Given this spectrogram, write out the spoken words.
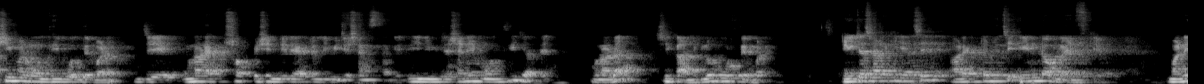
সীমার মধ্যেই বলতে পারে যে ওনার এক সব পেশেন্টের একটা লিমিটেশন থাকে। এই লিমিটেশনের মধ্যেই যাতে ওনারা সেই কাজগুলো করতে পারে। এইটা ছাড়া কি আছে? আর একটা রয়েছে এন্ড অফ লাইফ কেয়ার মানে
